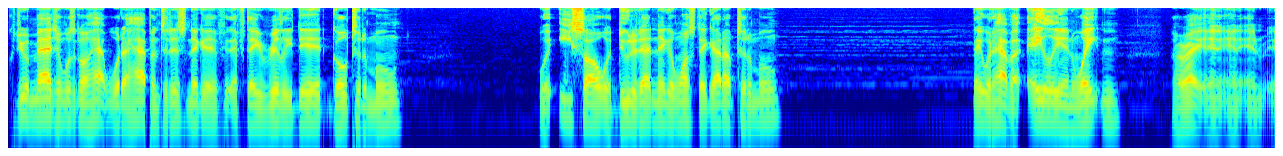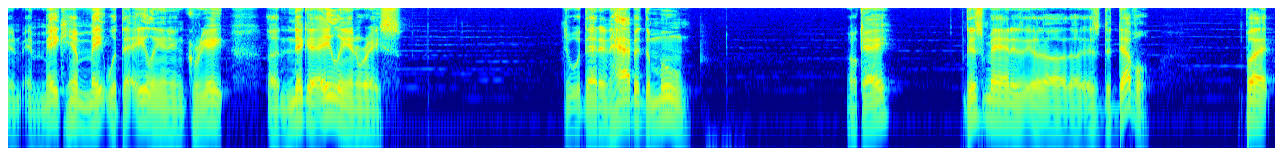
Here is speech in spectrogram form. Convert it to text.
Could you imagine what's going to happen? Would have happened to this nigga if, if they really did go to the moon? What Esau would do to that nigga once they got up to the moon? They would have an alien waiting, all right, and, and, and, and make him mate with the alien and create a nigga alien race that inhabit the moon. Okay, this man is uh, uh, is the devil, but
